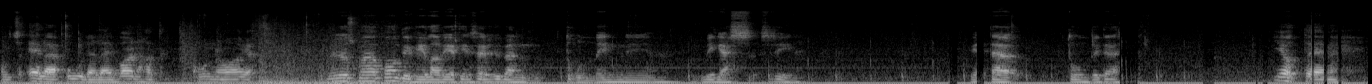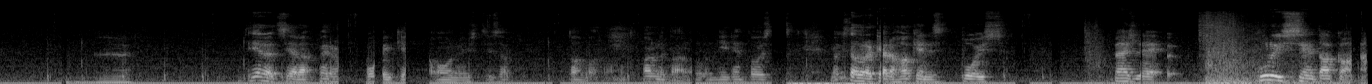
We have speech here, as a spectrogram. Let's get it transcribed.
Haluatko sä elää uudelleen vanhat kunnon ajat? No jos mä Pontifilla vietin sen hyvän tunnin, niin mikäs siinä? Viettää tunti tästä. Joten Öö, tiedät siellä perä oikein on tavaraa, mutta annetaan olla niiden toista. Mä oikeastaan voidaan käydä hakemaan ne pois. Vähän silleen kulissien takana.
